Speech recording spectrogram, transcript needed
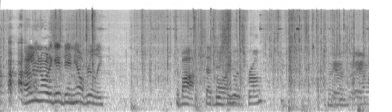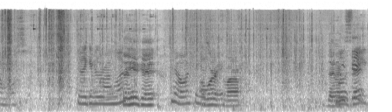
I don't even know what I gave Danielle, really. It's a box. That's Do all you I see who know. it's from? Yeah, the animals. Did I give her the wrong one? Thank you, Kate. No, I think I'll it's wear it right. tomorrow. Well, Dinner. is it?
